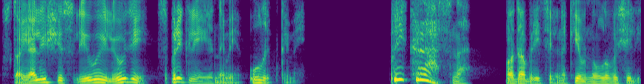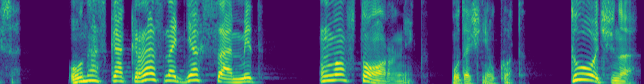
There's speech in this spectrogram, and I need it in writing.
стояли счастливые люди с приклеенными улыбками. «Прекрасно!» — одобрительно кивнула Василиса. «У нас как раз на днях саммит». «Во вторник», — уточнил кот. «Точно!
